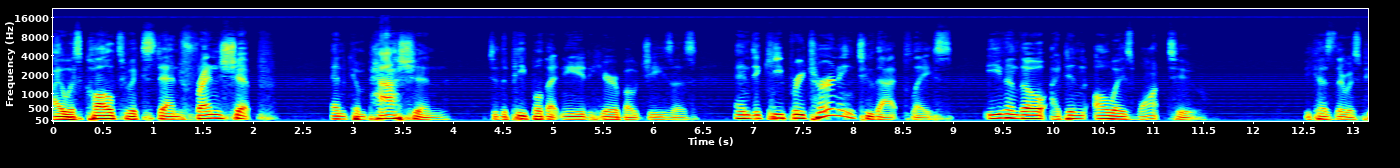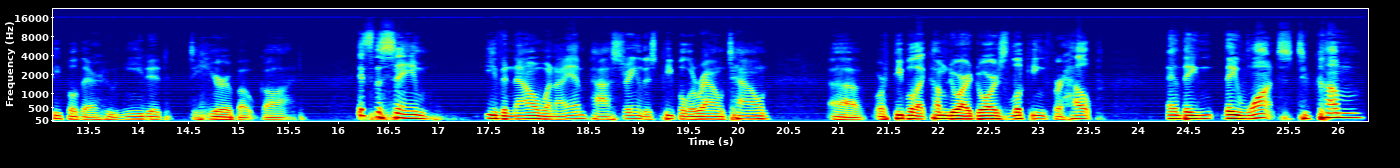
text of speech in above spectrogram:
I was called to extend friendship and compassion to the people that needed to hear about Jesus and to keep returning to that place even though I didn't always want to because there was people there who needed to hear about God. It's the same even now when I am pastoring. There's people around town uh, or people that come to our doors looking for help, and they they want to come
